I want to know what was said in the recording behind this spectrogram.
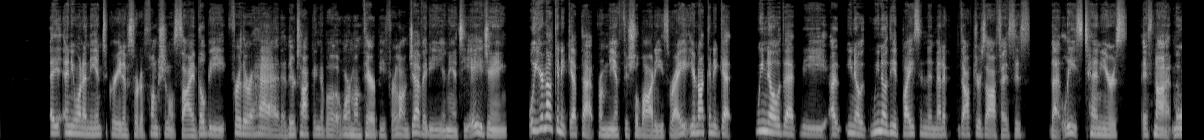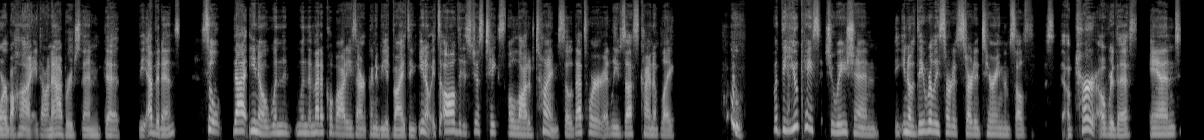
anyone on the integrative sort of functional side, they'll be further ahead. They're talking about hormone therapy for longevity and anti aging. Well, you're not going to get that from the official bodies, right? You're not going to get. We know that the, uh, you know, we know the advice in the medical doctor's office is at least ten years, if not more, behind on average than the the evidence. So that you know, when the when the medical bodies aren't going to be advising, you know, it's all it just takes a lot of time. So that's where it leaves us kind of like, but the UK situation, you know, they really sort of started tearing themselves apart over this. And,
